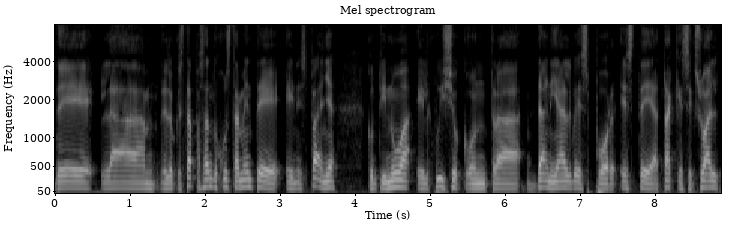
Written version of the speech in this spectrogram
de, la, de lo que está pasando justamente en España, continúa el juicio contra Dani Alves por este ataque sexual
